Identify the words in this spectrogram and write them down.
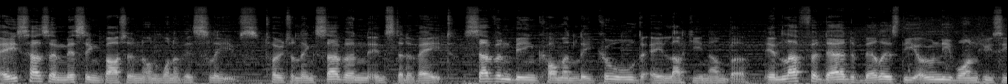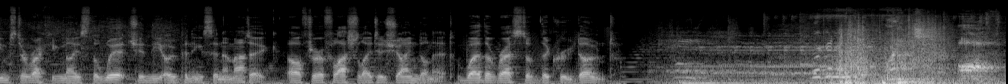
Ace has a missing button on one of his sleeves, totaling 7 instead of 8, 7 being commonly called a lucky number. In Left 4 Dead, Bill is the only one who seems to recognize the witch in the opening cinematic, after a flashlight is shined on it, where the rest of the crew don't. We're gonna. Lights off!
